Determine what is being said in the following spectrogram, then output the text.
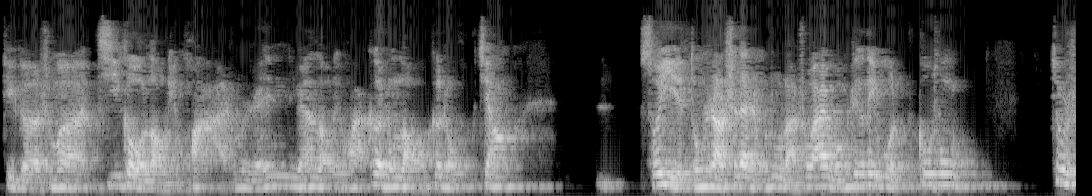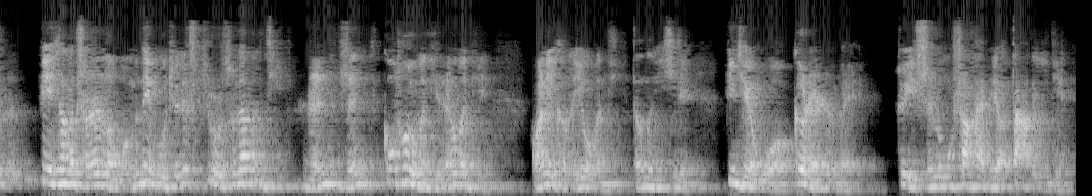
这个什么机构老龄化，什么人员老龄化，各种老各种僵。所以董事长实在忍不住了，说：“哎，我们这个内部沟通，就是变相的承认了我们内部绝对就是存在问题，人人沟通有问题，人有问题，管理可能也有问题，等等一系列。并且我个人认为，对神龙伤害比较大的一点，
